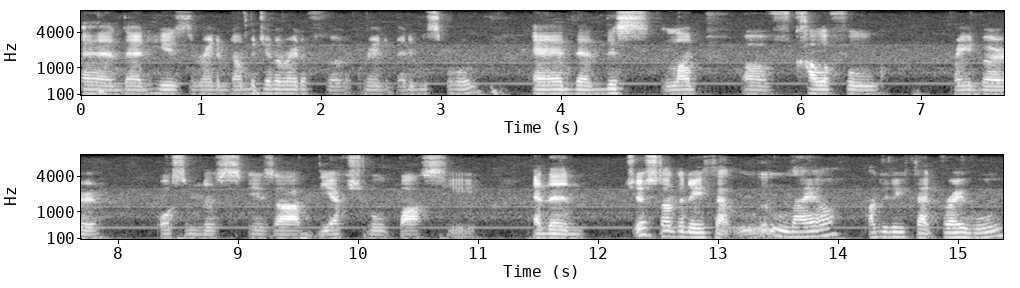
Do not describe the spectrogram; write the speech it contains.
And then here's the random number generator for random enemy spawn. And then this lump of colorful rainbow awesomeness is um, the actual bus here. And then just underneath that little layer, underneath that grey wall,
